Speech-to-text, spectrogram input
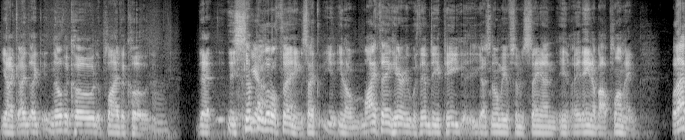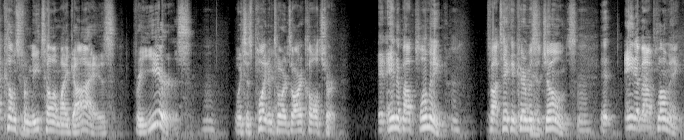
Yeah, like I like know the code, apply the code. That these simple Yeah. little things, like you, you know, my thing here with MDP. You guys know me from saying you know, it ain't about plumbing. Well, that comes from me telling my guys for years, which is pointing towards our culture. It ain't about plumbing. It's about taking care of Mrs. Jones. It ain't about plumbing.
